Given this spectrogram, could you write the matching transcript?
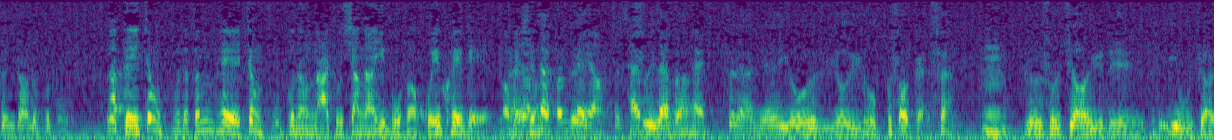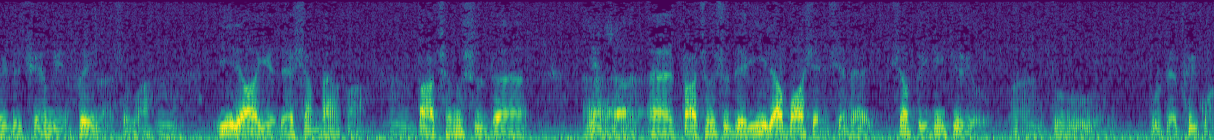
增加的不多。那给政府的分配，政府不能拿出相当一部分回馈给老百姓再分配呀，这财富再分配。这两年有有有不少改善，嗯，比如说教育的这个义务教育的全免费了，是吧？嗯，医疗也在想办法，嗯，大城市的建设，呃，大城市的医疗保险现在像北京就有，啊，都。都在推广。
